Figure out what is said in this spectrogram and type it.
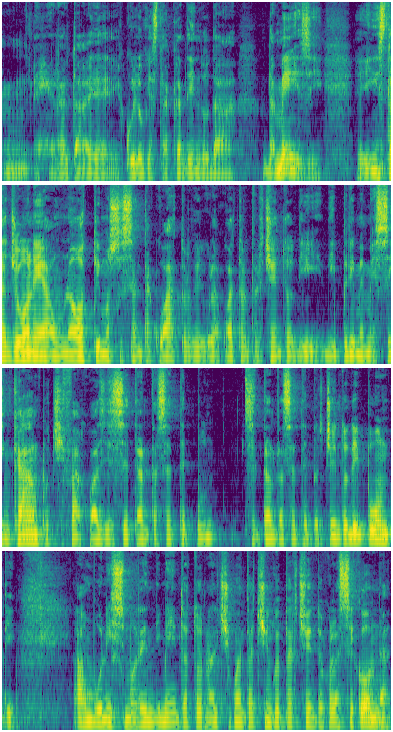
in realtà è quello che sta accadendo da, da mesi. In stagione ha un ottimo 64,4% di, di prime messe in campo, ci fa quasi il 77 punti 77% dei punti, ha un buonissimo rendimento attorno al 55% con la seconda.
